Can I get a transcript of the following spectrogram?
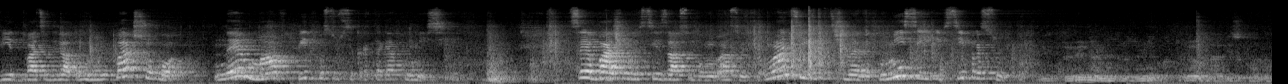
від 29.01, не мав підпису секретаря комісії. Це бачили всі засоби масової інформації, члени комісії і всі присутні. Відповідно, не зрозуміло, хто його взагалі складав.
